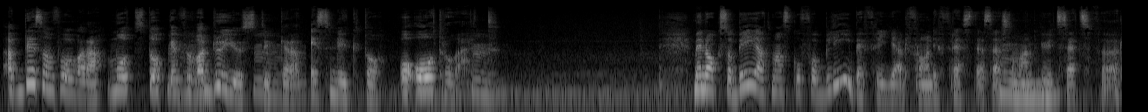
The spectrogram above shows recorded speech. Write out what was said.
Att det som får vara måttstocken Mm. för vad du just tycker att är snyggt och, och åtråvärt. Mm. Men också be att man ska få bli befriad från de frestelser som man utsätts för.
